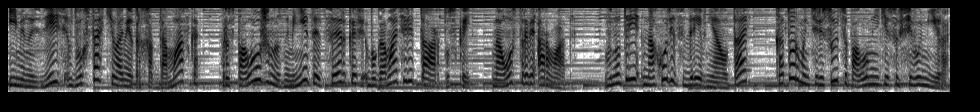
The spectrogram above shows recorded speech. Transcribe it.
Именно здесь, в 200 километрах от Дамаска, расположена знаменитая церковь Богоматери Тартуской на острове Арват. Внутри находится древний алтарь, которым интересуются паломники со всего мира.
